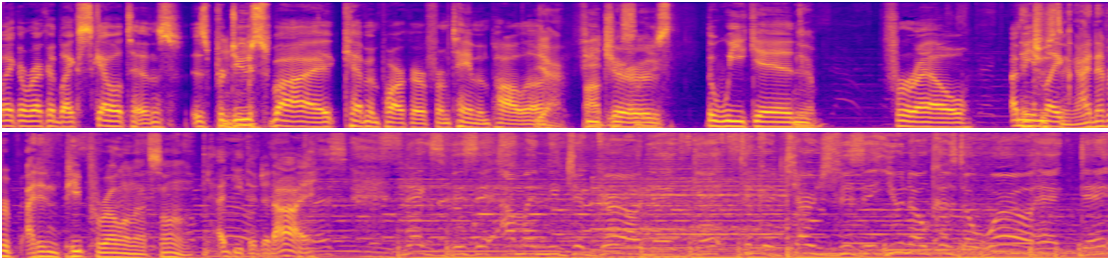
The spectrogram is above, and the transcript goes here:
like a record like Skeletons is produced by Kevin Parker from Tame Impala. Mm-hmm. Yeah, features obviously. The Weeknd, Yep. Pharrell. I mean, like Interesting. I never, I didn't peep Pharrell on that song. I- neither did I. Next visit, I'ma need your girl naked. Took a church visit, you know, cause the world hectic.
